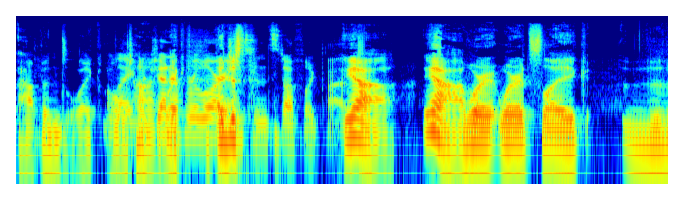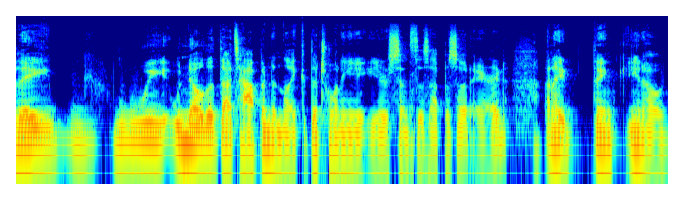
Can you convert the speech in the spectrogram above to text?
happened like all like the time. Jennifer like, Lawrence I just and stuff like that. yeah. Yeah. Where where it's like they we know that that's happened in like the 28 years since this episode aired. And i think you know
